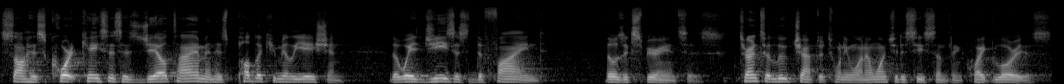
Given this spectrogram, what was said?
saw his court cases, his jail time, and his public humiliation, the way Jesus defined those experiences. Turn to Luke chapter 21. I want you to see something quite glorious.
